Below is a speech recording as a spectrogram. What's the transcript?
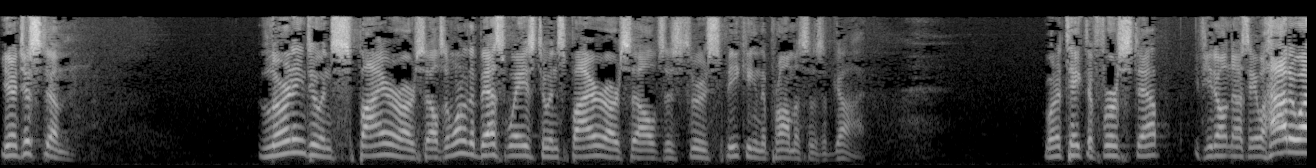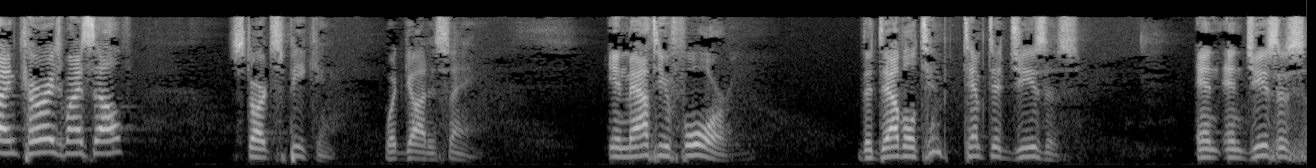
You know, just um, learning to inspire ourselves. And one of the best ways to inspire ourselves is through speaking the promises of God. You want to take the first step? If you don't know, say, well, how do I encourage myself? Start speaking what God is saying. In Matthew 4, the devil temp- tempted Jesus. And, and Jesus,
